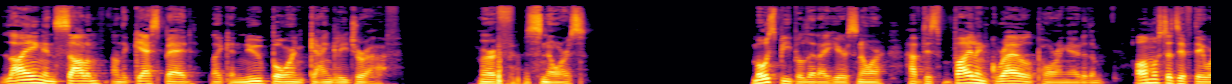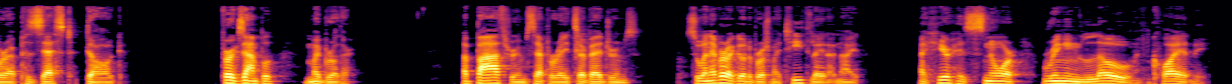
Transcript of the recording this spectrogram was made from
lying in solemn on the guest bed like a newborn gangly giraffe. Murph snores. Most people that I hear snore have this violent growl pouring out of them, almost as if they were a possessed dog. For example, my brother. A bathroom separates our bedrooms, so whenever I go to brush my teeth late at night, I hear his snore ringing low and quietly,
